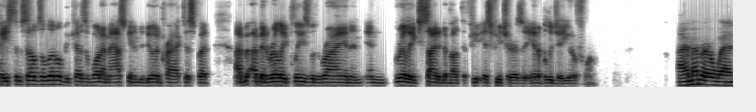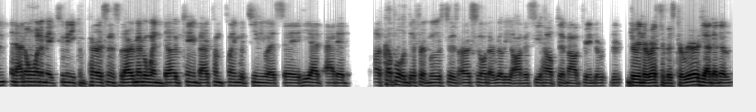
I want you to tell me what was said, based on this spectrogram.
pace themselves a little because of what I'm asking them to do in practice. But I've, I've been really pleased with Ryan and, and really excited about the, his future as a, in a Blue Jay uniform. I remember when, and I don't want to make too many comparisons, but I remember when Doug came back from playing with Team USA, he had added a couple of different moves to his arsenal that really obviously helped him out during the during the rest of his career. He had that,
